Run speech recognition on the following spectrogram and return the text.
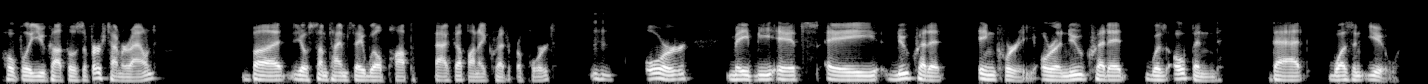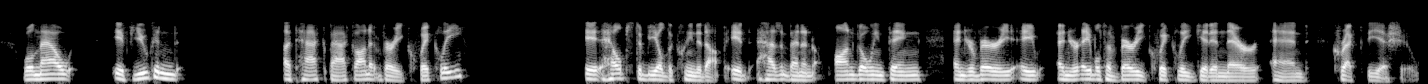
hopefully you caught those the first time around. But you know, sometimes they will pop back up on a credit report. Mm-hmm. Or maybe it's a new credit inquiry or a new credit was opened that wasn't you. Well, now if you can attack back on it very quickly, it helps to be able to clean it up. It hasn't been an ongoing thing, and you're very a, and you're able to very quickly get in there and correct the issue.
